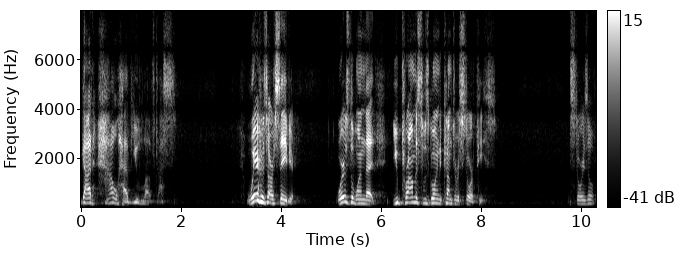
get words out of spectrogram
God, how have you loved us? Where is our Savior? Where's the one that you promised was going to come to restore peace? The story's over.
